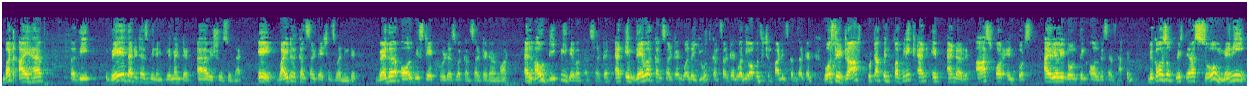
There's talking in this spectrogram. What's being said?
But I have uh, the way that it has been implemented. I have issues with that. A wider consultations were needed whether all the stakeholders were consulted or not, and how deeply they were consulted. And if they were consulted, were the youth consulted, were the opposition parties consulted, was the draft put up in public and, and uh, asked for inputs? I really don't think all this has happened, because of which there are so many,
